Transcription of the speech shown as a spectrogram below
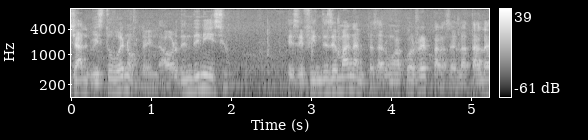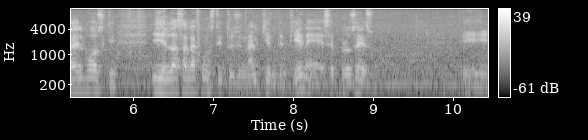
ya el visto bueno de la orden de inicio, ese fin de semana empezaron a correr para hacer la tala del bosque y es la sala constitucional quien detiene ese proceso. Eh,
